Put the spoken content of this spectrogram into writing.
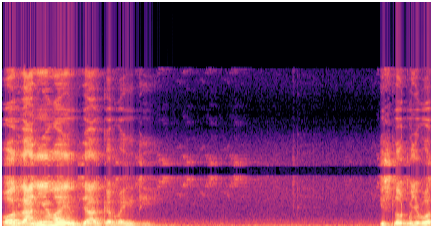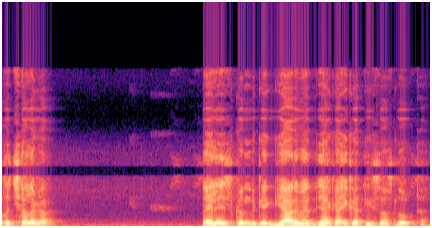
और रानियाँ वहाँ इंतज़ार कर रही थी। श्लोक मुझे बहुत अच्छा लगा। पहले स्कंद के ग्यारहवें अध्याय का इकतीसवां श्लोक था।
